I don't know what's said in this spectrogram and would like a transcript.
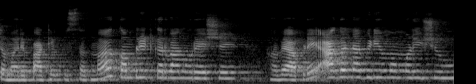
તમારે પાઠ્યપુસ્તકમાં કમ્પ્લીટ કરવાનું રહેશે. હવે આપણે આગળના વિડીયોમાં મળીશું.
